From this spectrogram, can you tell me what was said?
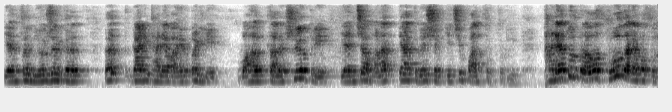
यांचं नियोजन करत करत गाडी ठाण्याबाहेर पडली. वाहक चालक शिलोत्री यांच्या मनात त्याच वेळी शंकेची पाल चुकचुकली. ठाण्यातून प्रवास सुरू झाल्यापासून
